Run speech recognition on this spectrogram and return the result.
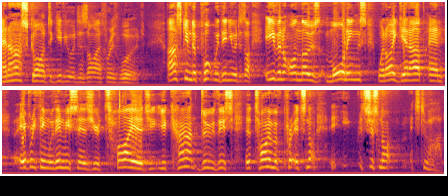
and ask God to give you a desire for His Word. Ask Him to put within you a desire. Even on those mornings when I get up and everything within me says you're tired, you, you can't do this. At time of prayer, it's not. It's just not. It's too hard.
